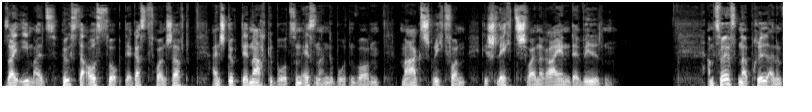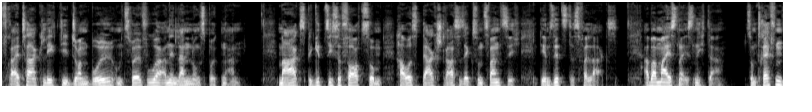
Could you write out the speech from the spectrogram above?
sei ihm als höchster Ausdruck der Gastfreundschaft ein Stück der Nachgeburt zum Essen angeboten worden. Marx spricht von Geschlechtsschweinereien der Wilden. Am 12. April, einem Freitag, legt die John Bull um 12 Uhr an den Landungsbrücken an. Marx begibt sich sofort zum Haus Bergstraße 26, dem Sitz des Verlags. Aber Meißner ist nicht da. Zum Treffen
